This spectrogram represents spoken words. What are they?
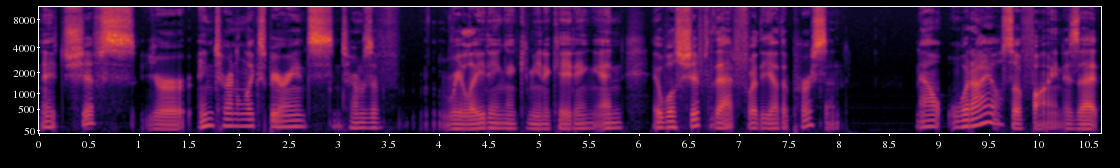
it shifts your internal experience in terms of relating and communicating, and it will shift that for the other person. Now, what I also find is that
